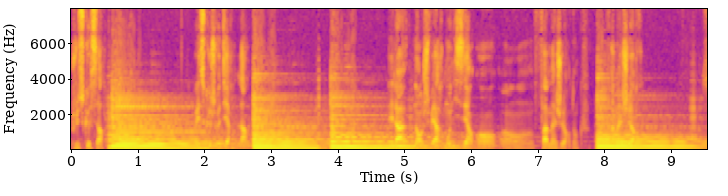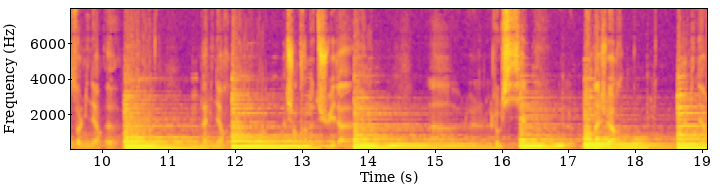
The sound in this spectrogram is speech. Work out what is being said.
plus que ça. Vous voyez ce que je veux dire là? Et là, non, je vais harmoniser en, Fa majeur, donc Fa majeur, Sol mineur, euh, La mineur. Là, je suis en train de tuer la, euh, le, logiciel. Le Do majeur, La mineur,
